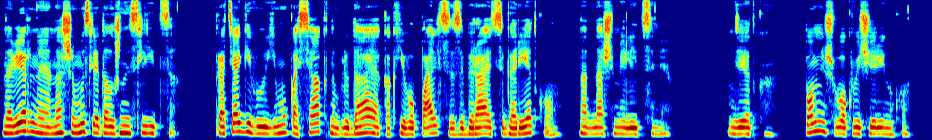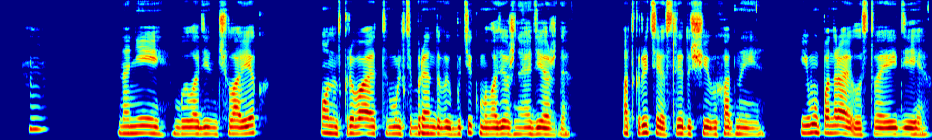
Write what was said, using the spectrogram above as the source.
Наверное, наши мысли должны слиться. Протягиваю ему косяк, наблюдая, как его пальцы забирают сигаретку над нашими лицами. «Детка, помнишь вок-вечеринку?» хм. На ней был один человек. Он открывает мультибрендовый бутик молодежной одежды. Открытие в следующие выходные. Ему понравилась твоя идея.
